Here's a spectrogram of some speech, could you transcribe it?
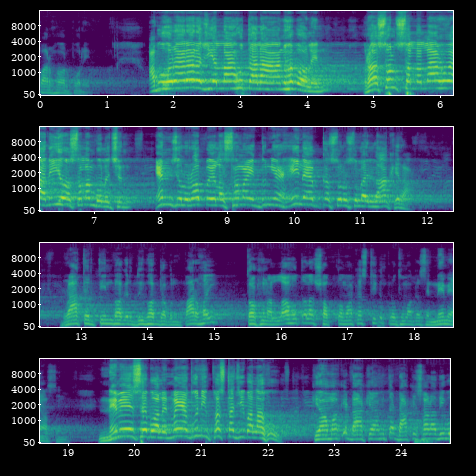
পার হওয়ার পরে। আবু হরারা তাআলা আনহু বলেন, রাসূল সাল্লাল্লাহু আলাইহি ওয়াসাল্লাম বলেছেন, এনজুল রাব্বুল সামাই দুনিয়া রাতের তিন ভাগের দুই ভাগ যখন পার হয় তখন আল্লাহ তালা সপ্তম আকাশ থেকে প্রথম আকাশে নেমে আসেন। নেমে এসে বলেন, মায়া ধুনি ফাস্তা জিবালাহু কে আমাকে ডাকে, আমি তা ডাকে সাড়া দিব।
